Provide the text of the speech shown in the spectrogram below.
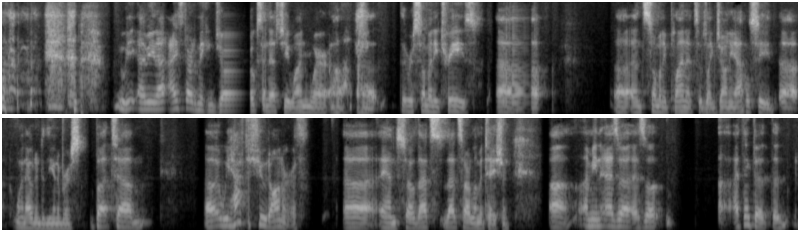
we, I mean, I, I started making jokes in SG One where uh, uh, there were so many trees uh, uh, and so many planets. It was like Johnny Appleseed uh, went out into the universe, but um, uh, we have to shoot on Earth, uh, and so that's that's our limitation. I mean, as a as a, I think the the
